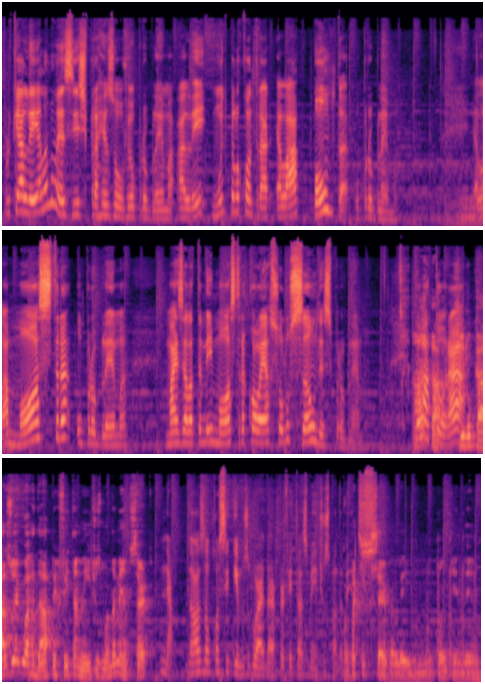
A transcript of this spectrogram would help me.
Porque a lei ela não existe para resolver o problema. A lei, muito pelo contrário, ela aponta o problema. Hum. Ela mostra um problema, mas ela também mostra qual é a solução desse problema. Então ah, a tá. Torá. Que no caso é guardar perfeitamente os mandamentos, certo? Não, nós não conseguimos guardar perfeitamente os mandamentos. Então para que serve a lei? Não estou entendendo.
